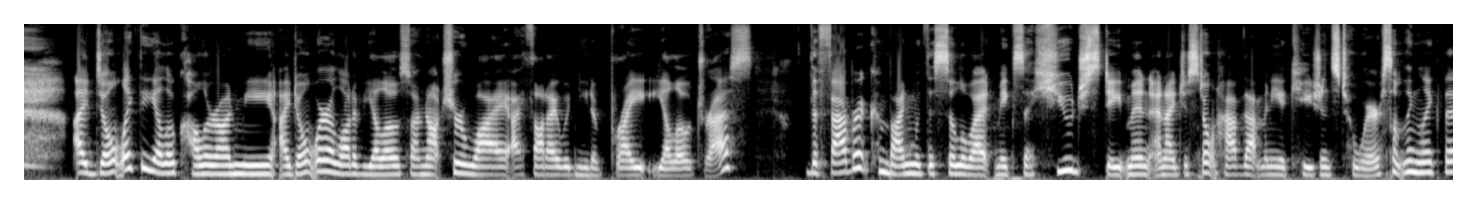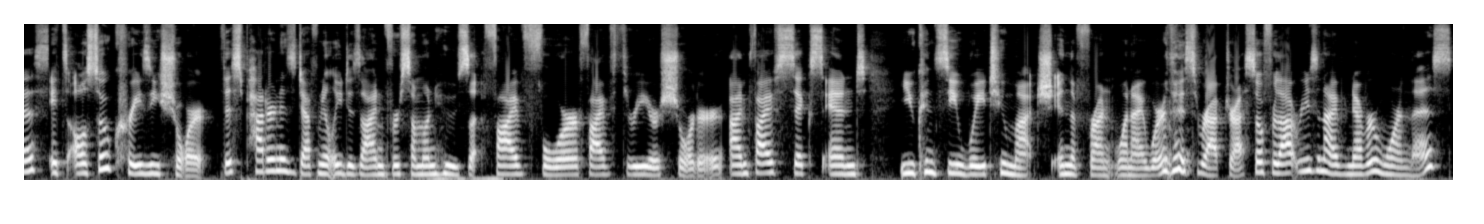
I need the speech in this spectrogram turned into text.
I don't like the yellow color on me. I don't wear a lot of yellow, so I'm not sure why I thought I would need a bright yellow dress. The fabric combined with the silhouette makes a huge statement, and I just don't have that many occasions to wear something like this. It's also crazy short. This pattern is definitely designed for someone who's 5'4, 5'3, or shorter. I'm 5'6, and you can see way too much in the front when I wear this wrap dress. So, for that reason, I've never worn this.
